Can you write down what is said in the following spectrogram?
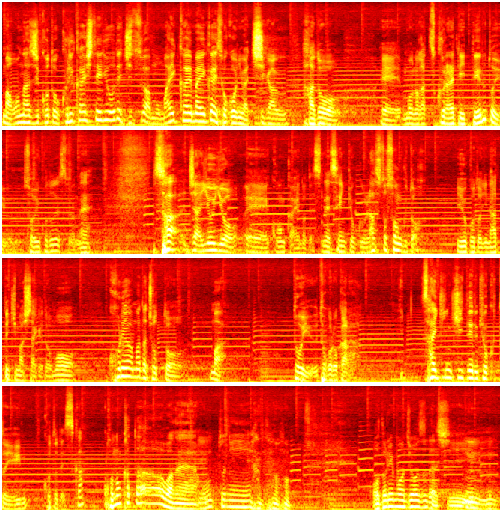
まあ、同じことを繰り返しているようで実はもう毎回毎回そこには違う波動、えーものが作られていっているというそういうことですよね。さあじゃあいよいよ、えー今回のですね選曲ラストソングということになってきましたけどもこれはまだちょっとまあどういうところから最近聴いている曲ということですか、この方はね、ん本当にあの踊りも上手だし、うん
